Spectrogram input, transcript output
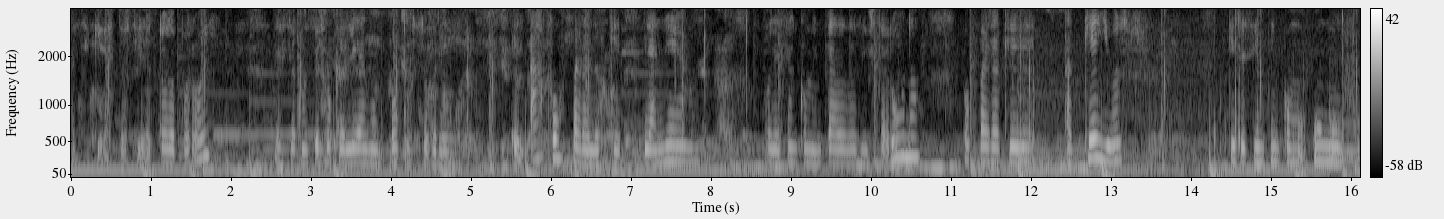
Así que esto ha sido todo por hoy. Les aconsejo que lean un poco sobre el AFO para los que planean o les han comentado de usar uno o para que aquellos que se sienten como un UFO.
